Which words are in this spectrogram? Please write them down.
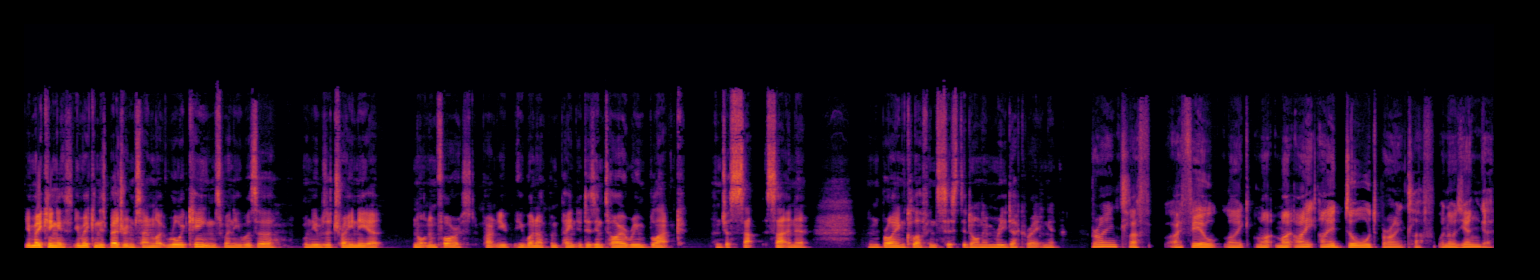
You're making his, you're making his bedroom sound like Roy Keane's when he was a when he was a trainee at Nottingham Forest. Apparently, he went up and painted his entire room black and just sat sat in it. And Brian Clough insisted on him redecorating it. Brian Clough, I feel like my, my I, I adored Brian Clough when I was younger.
